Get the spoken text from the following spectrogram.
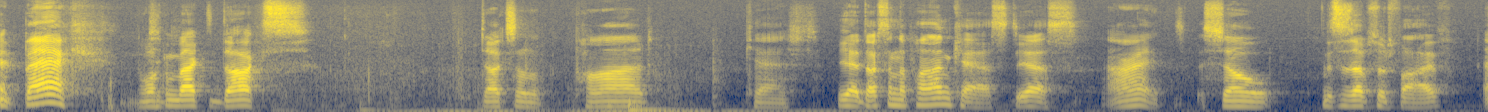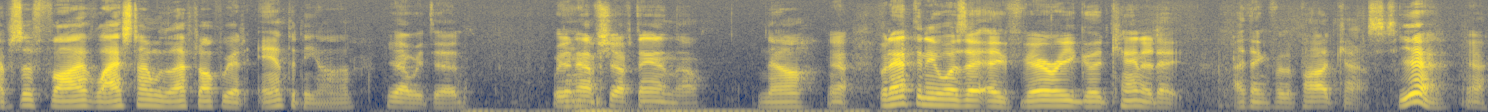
right. back. Welcome back to Ducks. Ducks on the Pod cast. Yeah, Ducks on the Pondcast. Yes. All right. So, This is episode five. episode five. Last time we left off, we had Anthony on. Yeah, we did. We didn't have Chef Dan though. No. Yeah, but Anthony was a, a very good candidate, I think, for the podcast. Yeah. Yeah.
